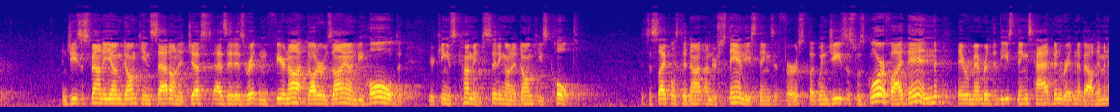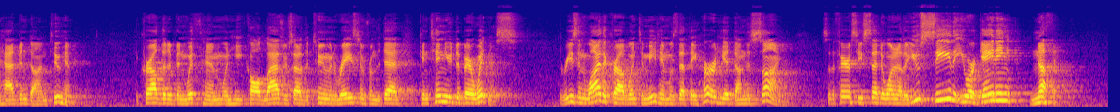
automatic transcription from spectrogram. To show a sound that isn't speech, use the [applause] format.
And Jesus found a young donkey and sat on it, just as it is written Fear not, daughter of Zion, behold, your king is coming, sitting on a donkey's colt. His disciples did not understand these things at first, but when Jesus was glorified, then they remembered that these things had been written about him and had been done to him. The crowd that had been with him when he called Lazarus out of the tomb and raised him from the dead continued to bear witness. The reason why the crowd went to meet him was that they heard he had done this sign. So the Pharisees said to one another, You see that you are gaining nothing.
